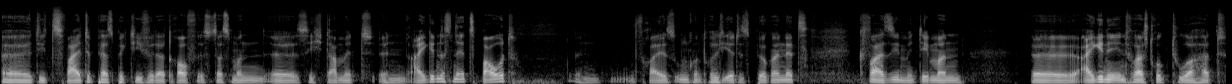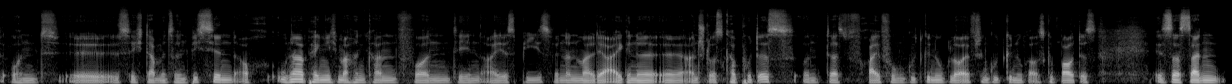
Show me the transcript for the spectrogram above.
Äh, die zweite Perspektive darauf ist, dass man äh, sich damit ein eigenes Netz baut ein freies, unkontrolliertes Bürgernetz quasi, mit dem man äh, eigene Infrastruktur hat und äh, sich damit so ein bisschen auch unabhängig machen kann von den ISPs, wenn dann mal der eigene äh, Anschluss kaputt ist und das Freifunk gut genug läuft und gut genug ausgebaut ist, ist das dann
